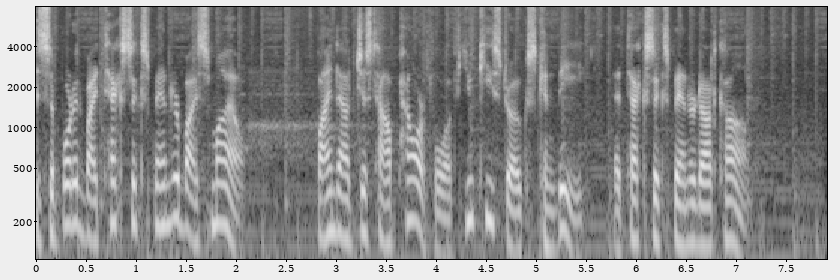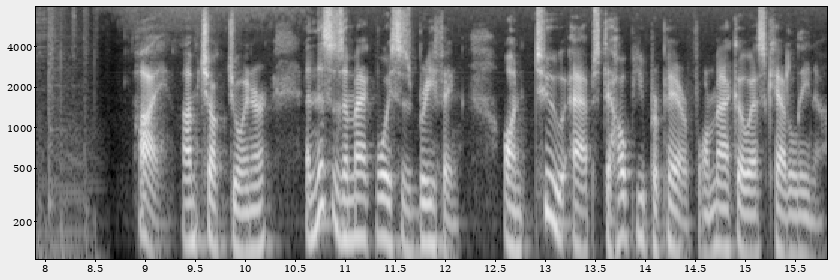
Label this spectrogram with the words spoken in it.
is supported by TextExpander by Smile. Find out just how powerful a few keystrokes can be at textexpander.com. Hi, I'm Chuck Joiner, and this is a MacVoices briefing on two apps to help you prepare for Mac OS Catalina.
